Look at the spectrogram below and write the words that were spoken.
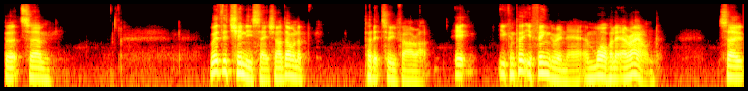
but um, with the chimney section, I don't want to put it too far up. It you can put your finger in there and wobble it around. So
